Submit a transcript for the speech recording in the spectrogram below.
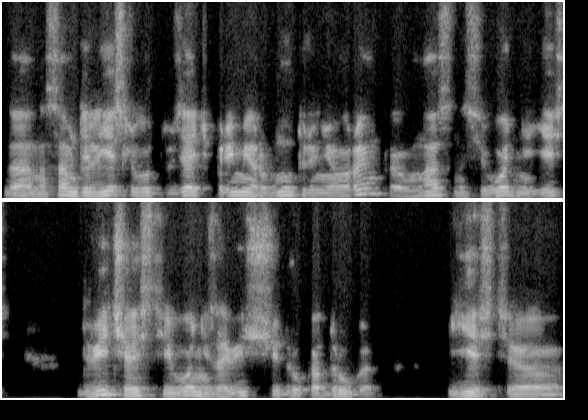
Да, на самом деле, если вот взять пример внутреннего рынка, у нас на сегодня есть две части его, не зависящие друг от друга. Есть э,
